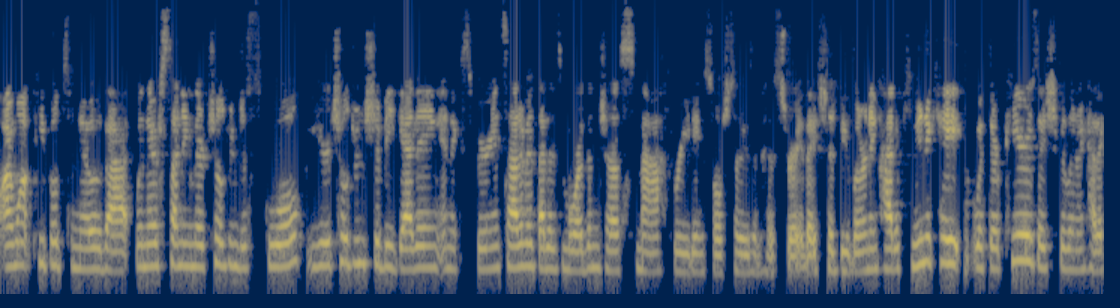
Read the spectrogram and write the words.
I want people to know that when they're sending their children to school, your children should be getting an experience out of it that is more than just math, reading, social studies, and history. They should be learning how to communicate with their peers. They should be learning how to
